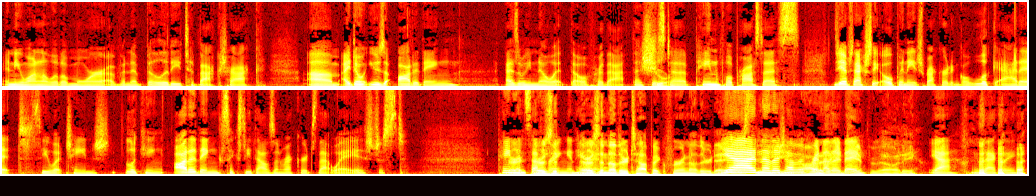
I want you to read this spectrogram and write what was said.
and you want a little more of an ability to backtrack. Um, I don't use auditing as we know it though for that that's just a painful process you have to actually open each record and go look at it see what changed looking auditing 60000 records that way is just pain There- and there's, suffering a- in there's another topic for another day. Yeah, another topic for another day. Capability. Yeah, exactly.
